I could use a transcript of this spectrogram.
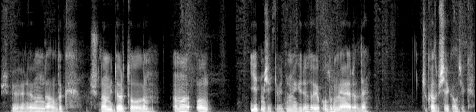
Şöyle bunu da aldık. Şuradan bir 4 olalım. Ama o yetmeyecek gibi dinime geliyor da yok olur mu ya herhalde. Çok az bir şey kalacak.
